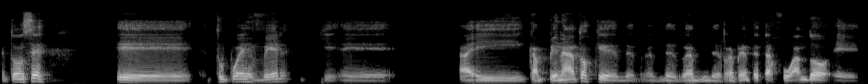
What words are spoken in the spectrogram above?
Entonces, eh, tú puedes ver que eh, hay campeonatos que de, de, repente está jugando eh,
